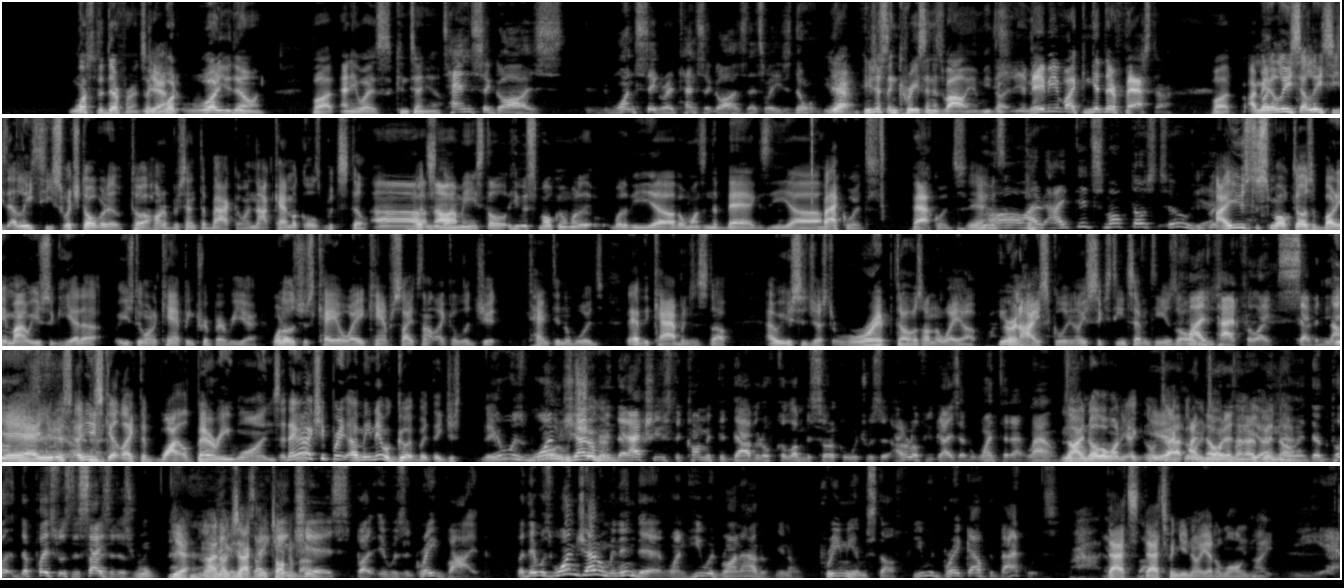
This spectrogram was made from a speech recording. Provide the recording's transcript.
"What's the difference? Like, Yeah. what what are you doing?" But anyways, continue. Ten cigars, one cigarette, ten cigars. That's what he's doing. Yeah. he's just increasing his volume. He thought, yeah, maybe if I can get there faster. But I mean, But- at least at least he's at least he switched over to, to 100% tobacco and not chemicals, but still uh, But no, still. I mean, he still he was smoking what are, the- what are the uh, the ones in the bags, the uh, Backwoods. Backwards. Yeah. Was- Oh, I, I did smoke those too. Yeah. I used to smoke those. A buddy of mine, we used to he had a we used to go on a camping trip every year. One of those just KOA campsites, not like a legit tent in the woods. They have the cabins and stuff. And we used to just rip those on the way up. You're in high school, you know, you're 16, 17 years old. Five pack for like seven dollars. Yeah, you just and you just get like the wild berry ones, and they were actually pretty. I mean, they were good, but they just they There was one gentleman sugar. that actually used to come at into Davidoff Columbus Circle, which was I don't know if you guys ever went to that lounge. No, I know the one. I know Yeah, exactly. I what know you're it is, talking I've about. been yeah, I know. And the the place was the size of this room. Yeah, no, I know And exactly it was what like you're talking about. chairs, but it was a great vibe. But there was one gentleman in there when he would run out of you know premium stuff, you would break out the Backwoods. That's that's when you know you had a long night. yeah.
